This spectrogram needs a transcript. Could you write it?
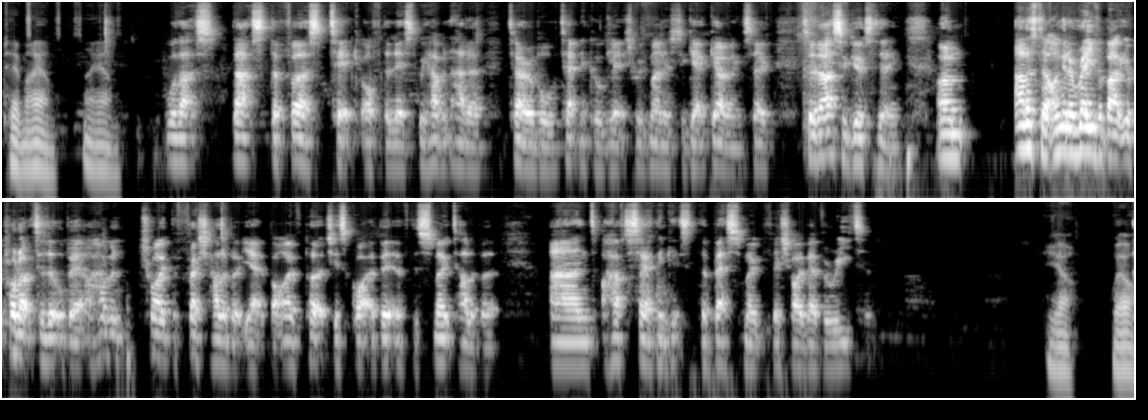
Tim. I am. I am. Well, that's that's the first tick off the list. We haven't had a terrible technical glitch. We've managed to get going, so so that's a good thing. Um, Alistair, I'm going to rave about your product a little bit. I haven't tried the fresh halibut yet, but I've purchased quite a bit of the smoked halibut, and I have to say, I think it's the best smoked fish I've ever eaten. Yeah, well,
